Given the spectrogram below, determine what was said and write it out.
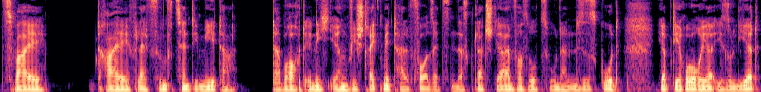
zwei, drei, vielleicht fünf Zentimeter. Da braucht ihr nicht irgendwie Streckmetall vorsetzen. Das klatscht ihr einfach so zu, dann ist es gut. Ihr habt die Rohre ja isoliert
